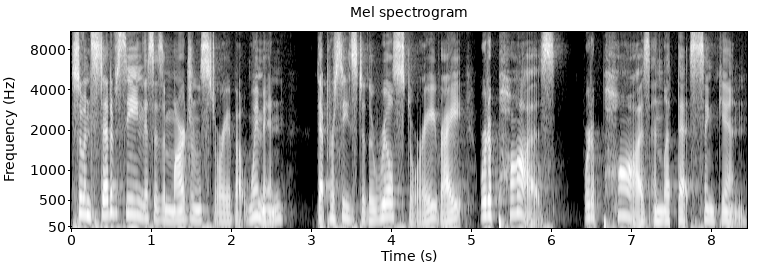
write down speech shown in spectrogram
So instead of seeing this as a marginal story about women that proceeds to the real story, right? We're to pause. We're to pause and let that sink in.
